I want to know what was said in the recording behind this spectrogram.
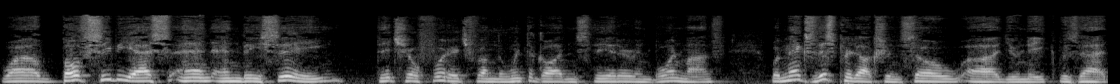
While both CBS and NBC did show footage from the Winter Gardens Theater in Bournemouth what makes this production so uh, unique was that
